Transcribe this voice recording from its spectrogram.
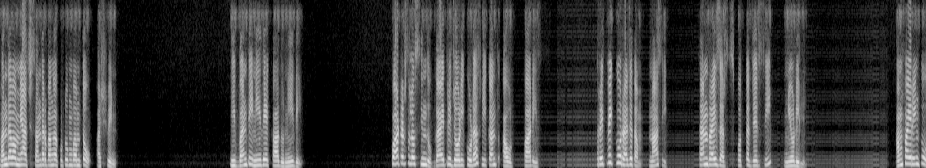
వందవ మ్యాచ్ సందర్భంగా కుటుంబంతో అశ్విన్. ఈ బంతి నీదే కాదు నీదే. క్వార్టర్స్లో సింధు గాయత్రి జోడీ కూడా శ్రీకాంత్ అవుట్ పారిస్. రిత్విక్కు రజతం నాసిక్. సన్ రైజర్స్ కొత్త జెర్సీ న్యూఢిల్లీ అంపైరింగ్కు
